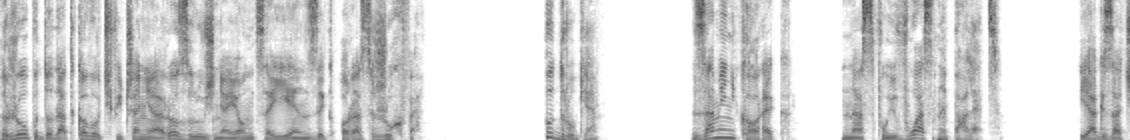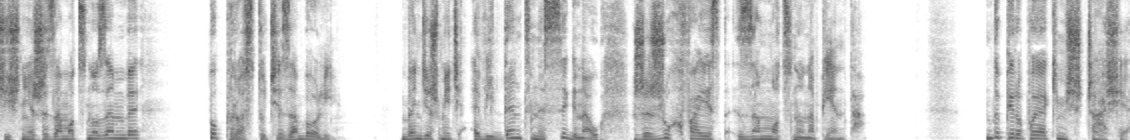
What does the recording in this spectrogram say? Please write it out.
rób dodatkowo ćwiczenia rozluźniające język oraz żuchwę. Po drugie, zamień korek na swój własny palec. Jak zaciśniesz za mocno zęby, po prostu cię zaboli będziesz mieć ewidentny sygnał, że żuchwa jest za mocno napięta. Dopiero po jakimś czasie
